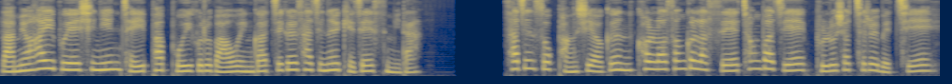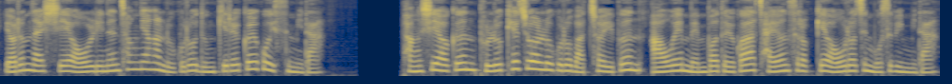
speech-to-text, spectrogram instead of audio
라며 하이브의 신인 제이팝 보이그룹 아오엔과 찍을 사진을 게재했습니다. 사진 속 방시혁은 컬러 선글라스에 청바지에 블루 셔츠를 매치해 여름 날씨에 어울리는 청량한 룩으로 눈길을 끌고 있습니다. 방시혁은 블루 캐주얼 룩으로 맞춰 입은 아오엔 멤버들과 자연스럽게 어우러진 모습입니다.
